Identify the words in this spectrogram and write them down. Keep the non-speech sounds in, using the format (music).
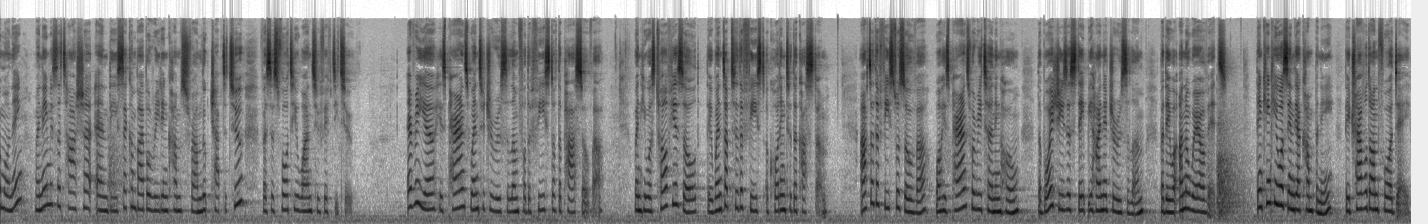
Good morning. My name is Natasha, and the second Bible reading comes from Luke chapter 2, verses 41 to 52. Every year, his parents went to Jerusalem for the feast of the Passover. When he was 12 years old, they went up to the feast according to the custom. After the feast was over, while his parents were returning home, the boy Jesus stayed behind in Jerusalem, but they were unaware of it. Thinking he was in their company, they traveled on for a day.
